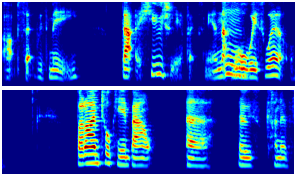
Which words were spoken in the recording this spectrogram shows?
upset with me that hugely affects me and that always will but I'm talking about uh, those kind of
